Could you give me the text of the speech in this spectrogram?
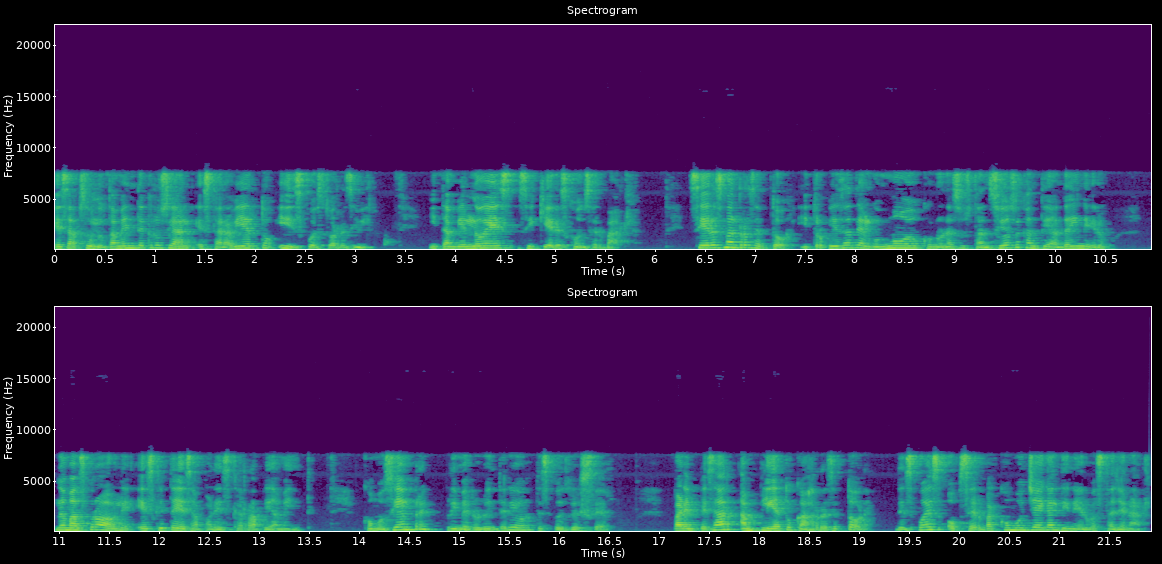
es absolutamente crucial estar abierto y dispuesto a recibir. Y también lo es si quieres conservarla. Si eres mal receptor y tropiezas de algún modo con una sustanciosa cantidad de dinero, lo más probable es que te desaparezca rápidamente. Como siempre, primero lo interior, después lo externo. Para empezar, amplía tu caja receptora. Después, observa cómo llega el dinero hasta llenarla.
